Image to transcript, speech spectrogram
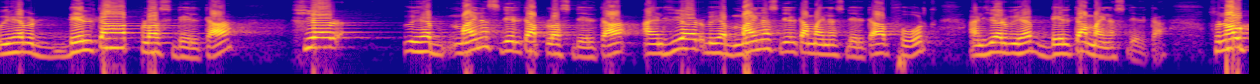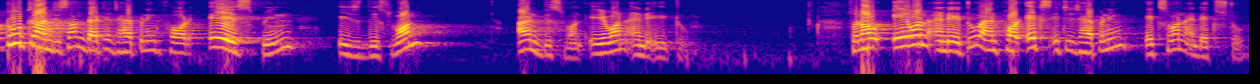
we have a delta plus delta, here we have minus delta plus delta and here we have minus delta minus delta fourth and here we have delta minus delta. So now two transition that is happening for A spin is this one and this one A1 and A2. So, now A1 and A2 and for X it is happening X1 and X2,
